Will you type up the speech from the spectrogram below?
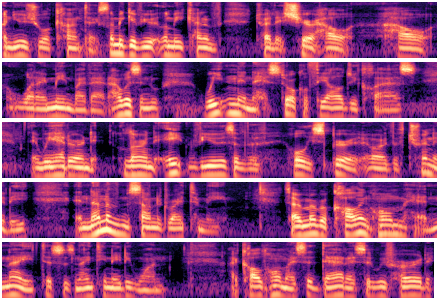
unusual context. Let me give you, let me kind of try to share how how what I mean by that. I was in Wheaton in a historical theology class, and we had earned, learned eight views of the Holy Spirit or the Trinity, and none of them sounded right to me. So I remember calling home at night. This was 1981. I called home. I said, Dad, I said, we've heard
